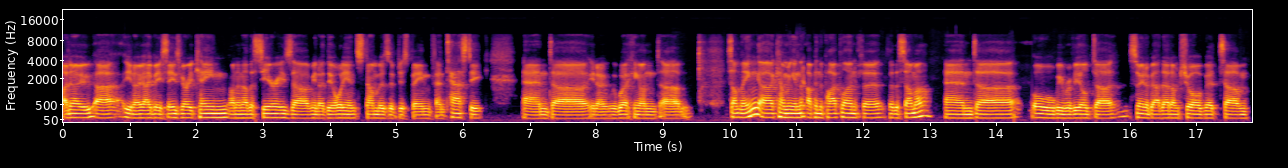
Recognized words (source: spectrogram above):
I know, uh, you know, ABC is very keen on another series. Uh, you know, the audience numbers have just been fantastic, and uh, you know, we're working on um, something uh, coming in, up in the pipeline for for the summer, and uh, all will be revealed uh, soon about that, I'm sure. But um,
